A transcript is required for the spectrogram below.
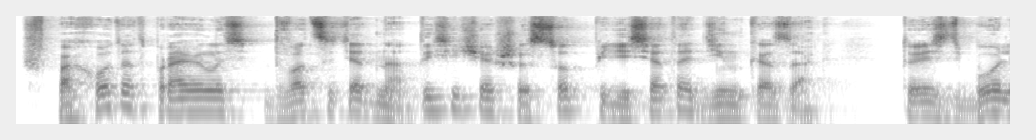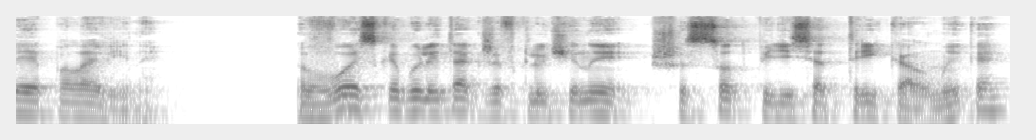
В поход отправилось 21 651 казак, то есть более половины. В войско были также включены 653 калмыка,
